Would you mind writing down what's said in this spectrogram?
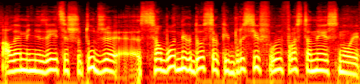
Але мені здається, що тут же е, свободних досок і брусів просто не існує.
